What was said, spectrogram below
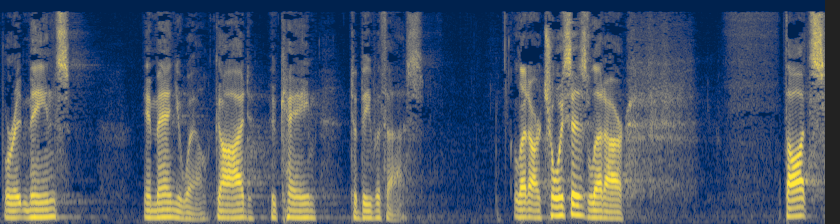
for it means Emmanuel, God who came to be with us. Let our choices, let our thoughts,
